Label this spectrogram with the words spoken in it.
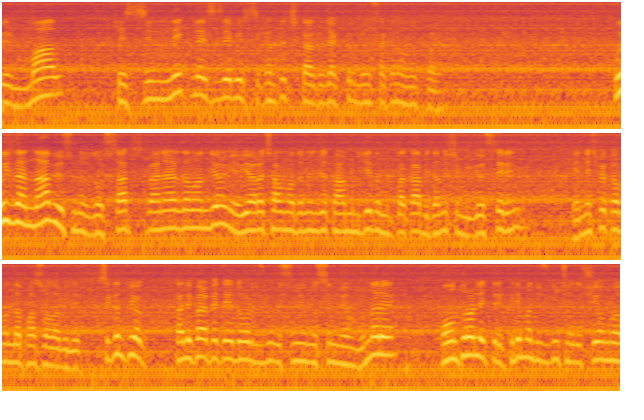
bir mal kesinlikle size bir sıkıntı çıkartacaktır. Bunu sakın unutmayın. Bu yüzden ne yapıyorsunuz dostlar? Ben her zaman diyorum ya bir araç almadan önce tamirciye de mutlaka bir danışın, bir gösterin. Genleşme kabında pas olabilir. Sıkıntı yok. Kalifer peteği doğru düzgün ısınıyor mu ısınmıyor mu? Bunları kontrol ettirin. Klima düzgün çalışıyor mu?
